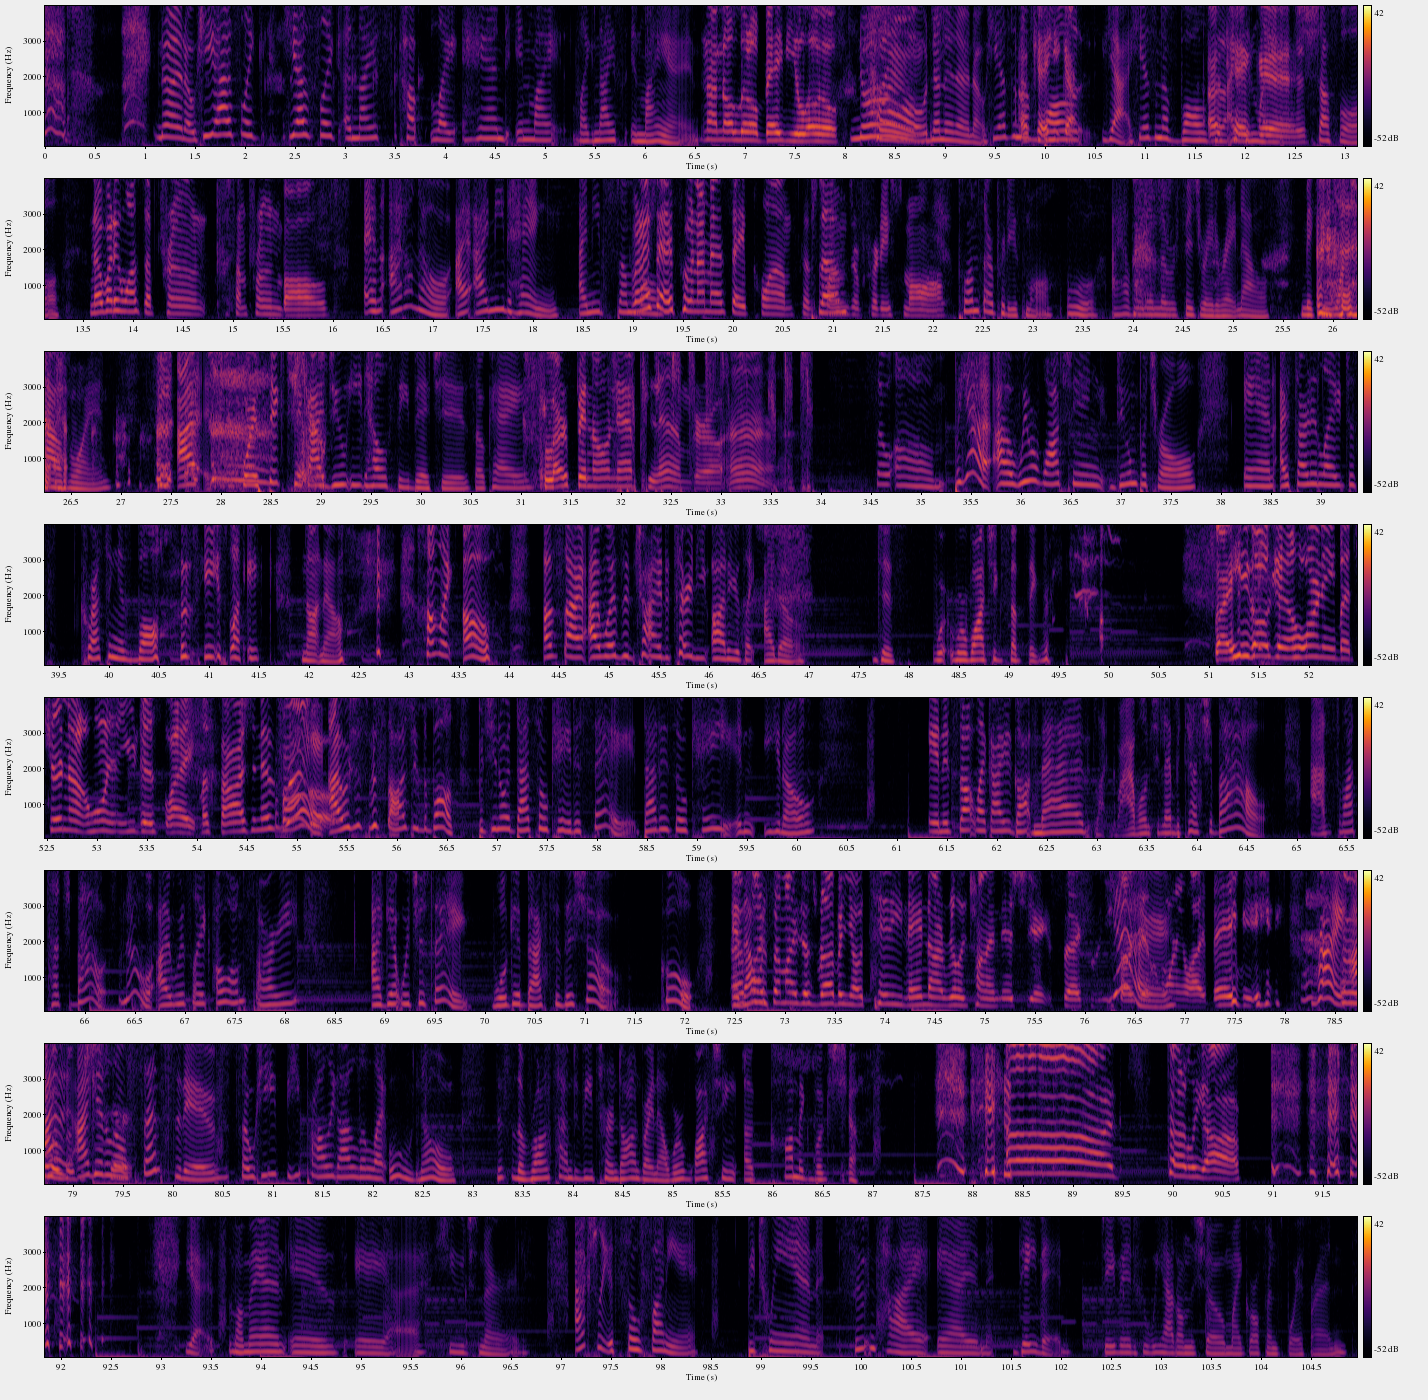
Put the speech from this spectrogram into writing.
no, no, he has like he has like a nice cup, like hand in my like nice in my hand. Not no little baby little. No, prunes. no, no, no, no. He has enough okay, balls. Got... Yeah, he has enough balls okay, that I can good. like shuffle. Nobody wants a prune, some prune balls. And I don't know. I, I need hang. I need some. When balls. I say prune, I meant to say plums because plums. plums. are pretty small. Plums are pretty small. Ooh, I have one in the refrigerator right now. Make me want to have one. See, I for a thick chick, I do eat healthy, bitches. Okay. Slurping on that plum, girl. Uh. So um, but yeah, uh, we were watching Doom Patrol, and I started like just caressing his balls. He's like, not now. I'm like, oh, I'm sorry. I wasn't trying to turn you on. He was like, I know. Just, we're, we're watching something right now. So he gonna get horny, but you're not horny. You just like massaging his balls. Right. I was just massaging the balls. But you know what? That's okay to say. That is okay. And you know, and it's not like I got mad. Like, why won't you let me touch your balls? I just want to touch your balls. No, I was like, oh, I'm sorry. I get what you're saying. We'll get back to this show. Cool. It's that like was, somebody just rubbing your titty and they're not really trying to initiate sex and you yeah. start getting horny like baby. Right. I, I get a little sensitive. So he he probably got a little like, oh no, this is the wrong time to be turned on right now. We're watching a comic book show. oh, it's totally off. yes, my man is a uh, huge nerd. Actually, it's so funny between Suit and Tie and David. David, who we had on the show, my girlfriend's boyfriend.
